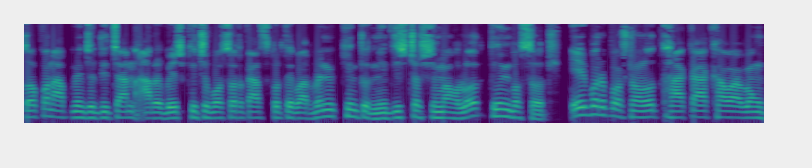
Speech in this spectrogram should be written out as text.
তখন আপনি যদি চান আরও বেশ কিছু বছর কাজ করতে পারবেন, কিন্তু নির্দিষ্ট সীমা হলো তিন বছর। এরপরে প্রশ্ন হলো, থাকা, খাওয়া এবং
